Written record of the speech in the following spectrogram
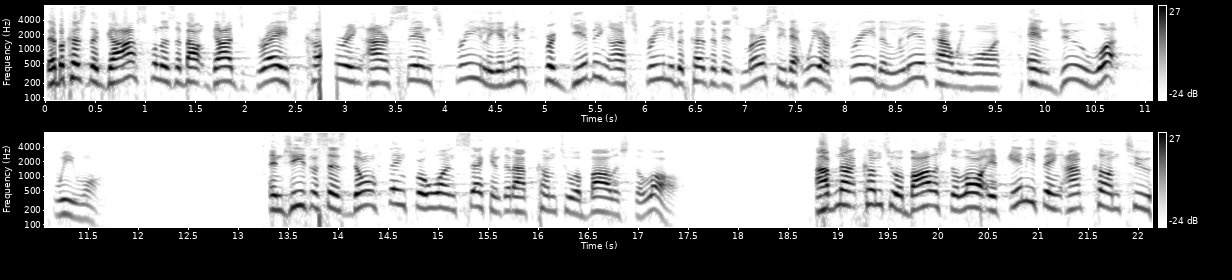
That because the gospel is about God's grace covering our sins freely and Him forgiving us freely because of His mercy, that we are free to live how we want and do what we want. And Jesus says, Don't think for one second that I've come to abolish the law. I've not come to abolish the law. If anything, I've come to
